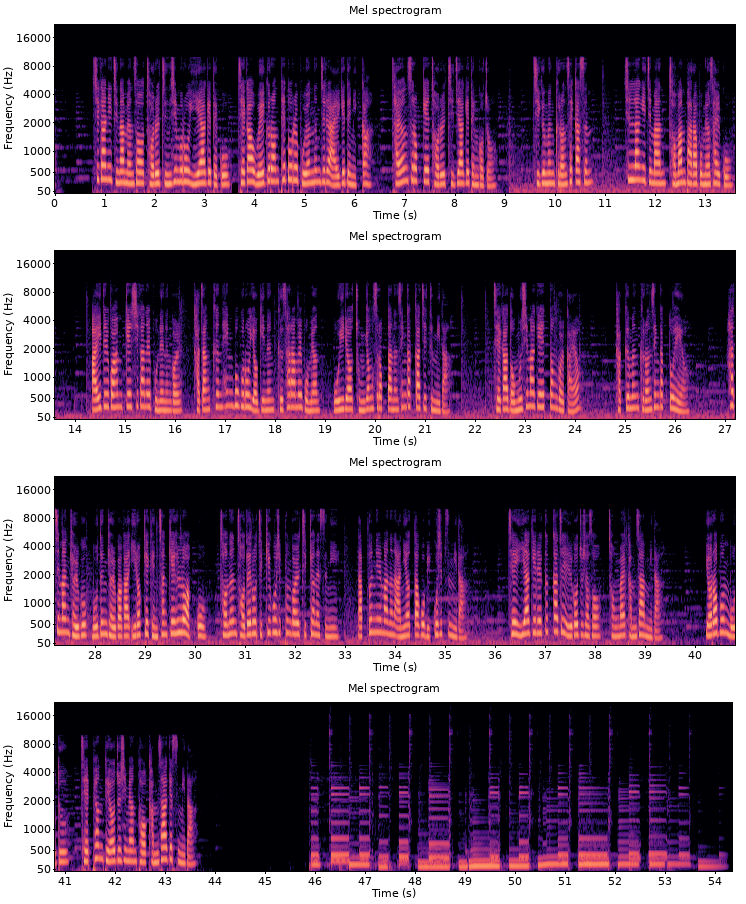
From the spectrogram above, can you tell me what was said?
시간이 지나면서 저를 진심으로 이해하게 되고 제가 왜 그런 태도를 보였는지를 알게 되니까 자연스럽게 저를 지지하게 된 거죠. 지금은 그런 새가슴? 신랑이지만 저만 바라보며 살고 아이들과 함께 시간을 보내는 걸 가장 큰 행복으로 여기는 그 사람을 보면 오히려 존경스럽다는 생각까지 듭니다. 제가 너무 심하게 했던 걸까요? 가끔은 그런 생각도 해요. 하지만 결국 모든 결과가 이렇게 괜찮게 흘러왔고 저는 저대로 지키고 싶은 걸 지켜냈으니 나쁜 일만은 아니었다고 믿고 싶습니다. 제 이야기를 끝까지 읽어주셔서 정말 감사합니다. 여러분 모두 제 편 되어주시면 더 감사하겠습니다.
